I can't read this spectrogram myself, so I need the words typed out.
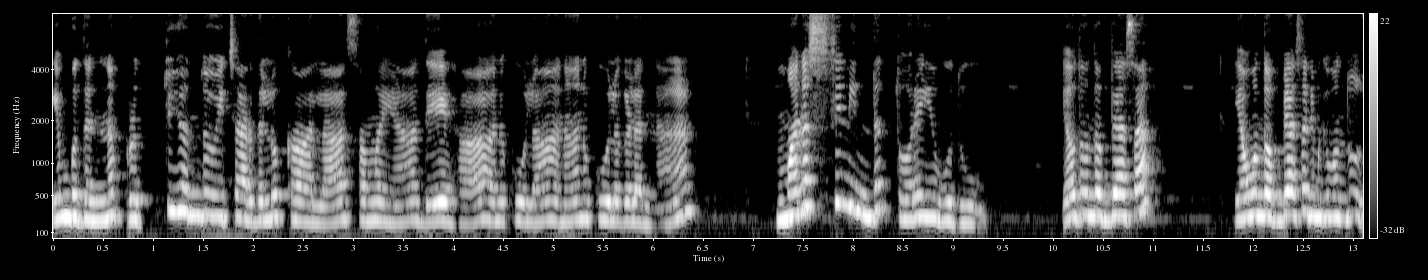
ಎಂಬುದನ್ನ ಪ್ರತಿಯೊಂದು ವಿಚಾರದಲ್ಲೂ ಕಾಲ, ಸಮಯ, ದೇಹ, ಅನುಕೂಲ, ಅನಾನುಕೂಲಗಳನ್ನ ಮನಸ್ಸಿನಿಂದ ತೊರೆಯುವುದು. ಯಾವುದೋ ಒಂದು ಅಭ್ಯಾಸ ಯಾವೊಂದು ಅಭ್ಯಾಸ ನಿಮಗೆ ಒಂದು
